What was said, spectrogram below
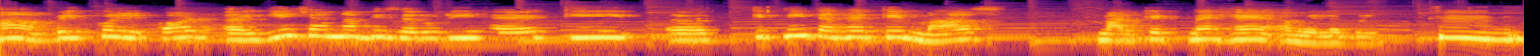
हाँ बिल्कुल। और ये जानना भी ज़रूरी है कि कितनी तरह के मास्क मार्केट में हैं अवेलेबल। हम्म।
